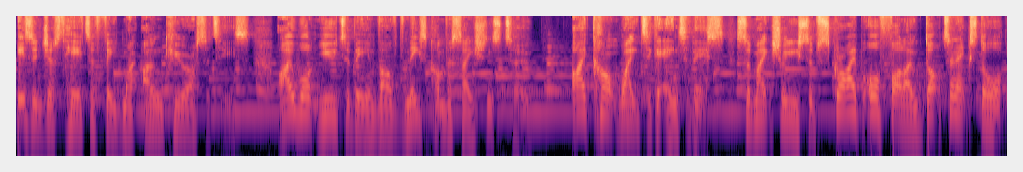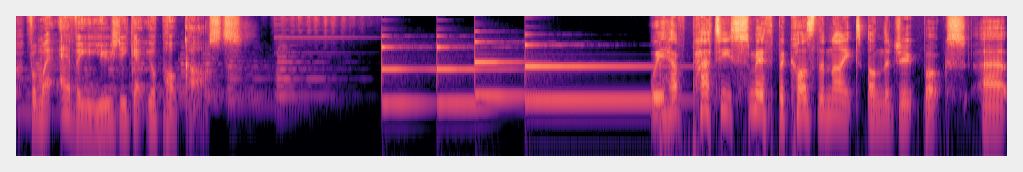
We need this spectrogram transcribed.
isn't just here to feed my own curiosities. I want you to be involved in these conversations too. I can't wait to get into this, so make sure you subscribe or follow Doctor Next Door from wherever you usually get your podcasts. We have Patti Smith because the night on the jukebox. Uh,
